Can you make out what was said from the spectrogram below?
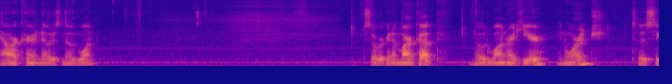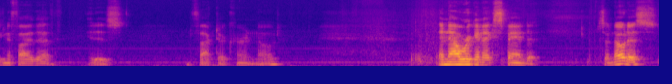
Now our current node is node 1. So we're going to mark up node 1 right here in orange to signify that it is in fact our current node. And now we're going to expand it. So notice,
